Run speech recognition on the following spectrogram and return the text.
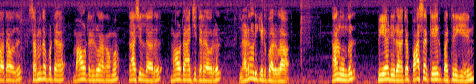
பார்த்தாவது சம்மந்தப்பட்ட மாவட்ட நிர்வாகமோ தாசில்தார் மாவட்ட ஆட்சித்தலைவர் அவர்கள் நடவடிக்கை எடுப்பார்களா? நான் உங்கள் பிஆடி ராஜா பாசக்கேர் பத்திரிகையின்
